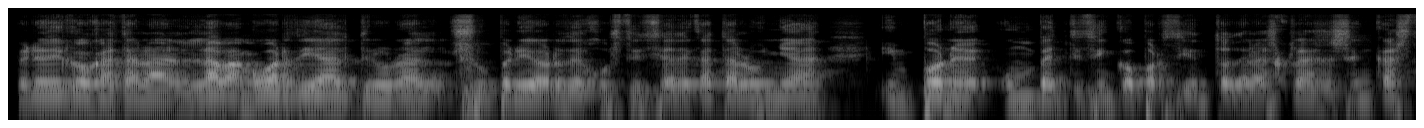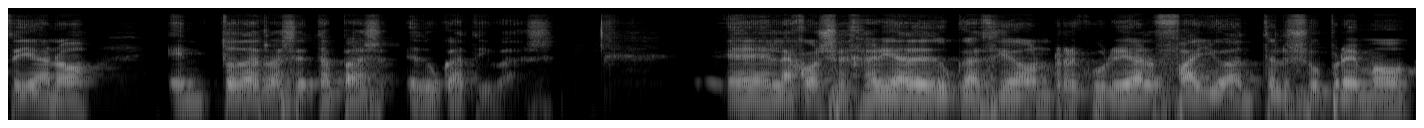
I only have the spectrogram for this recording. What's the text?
Periódico catalán La Vanguardia, el Tribunal Superior de Justicia de Cataluña impone un 25% de las clases en castellano en todas las etapas educativas. Eh, la Consejería de Educación recurrirá al fallo ante el Supremo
